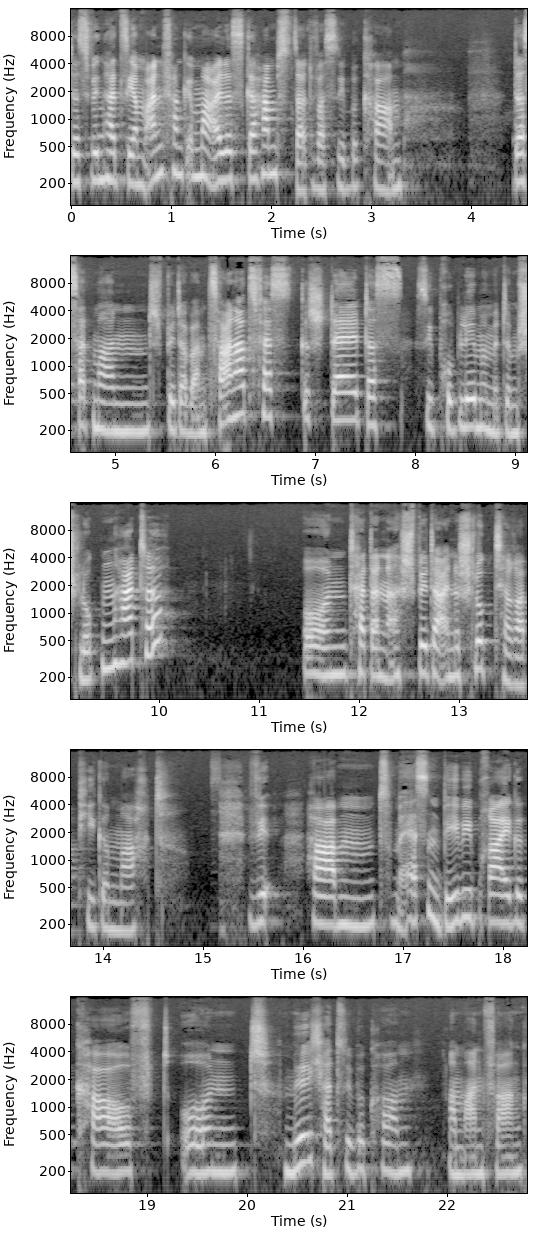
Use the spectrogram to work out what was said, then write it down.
deswegen hat sie am Anfang immer alles gehamstert, was sie bekam. Das hat man später beim Zahnarzt festgestellt, dass sie Probleme mit dem Schlucken hatte und hat dann später eine Schlucktherapie gemacht. Wir haben zum Essen Babybrei gekauft und Milch hat sie bekommen am Anfang.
